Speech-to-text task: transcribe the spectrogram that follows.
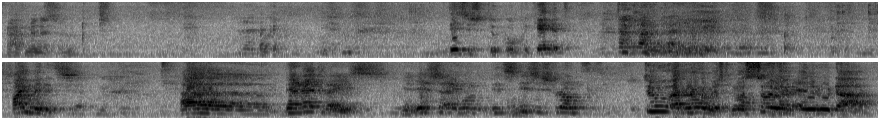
Five minutes, huh? Okay. This is too complicated. Five minutes. Uh, the red race. Yeah, this, I want, this, this is from two agronomists, Mazoyer and Roudart.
